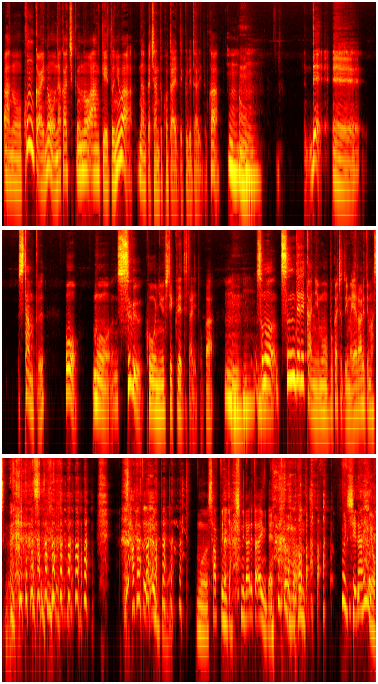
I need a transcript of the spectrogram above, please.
あの、今回の中地くんのアンケートには、なんかちゃんと答えてくれたりとか、うんううんんで、えースタンプをもうすぐ購入してくれてたりとか、うんうんそのツンデレ感にもう僕はちょっと今やられてますけど、ね、サップみたいな。もうサップに抱きしめられたいみたいな。知らんよ。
